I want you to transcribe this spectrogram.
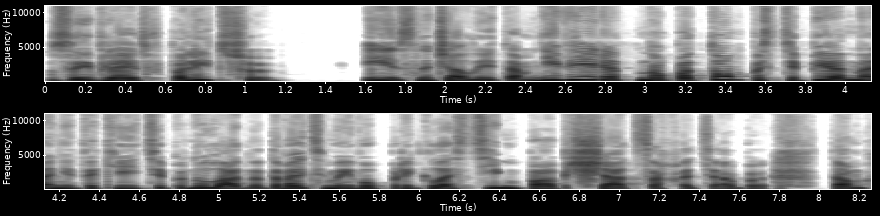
заявляет в полицию. И сначала ей там не верят, но потом постепенно они такие, типа, ну ладно, давайте мы его пригласим пообщаться хотя бы. Там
